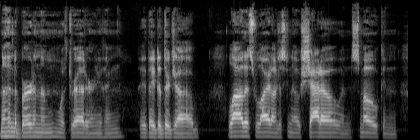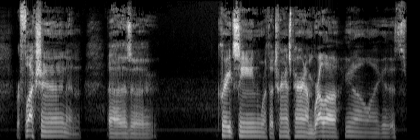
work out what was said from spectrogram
nothing to burden them with dread or anything. They, they did their job. A lot of this relied on just, you know, shadow and smoke and reflection. And uh, there's a great scene with a transparent umbrella. You know, like it's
